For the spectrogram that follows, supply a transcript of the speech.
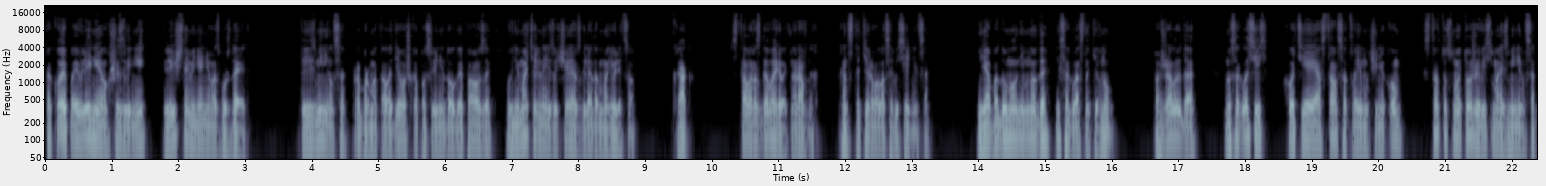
Такое появление, уж извини, лично меня не возбуждает. «Ты изменился», — пробормотала девушка после недолгой паузы, внимательно изучая взглядом мое лицо. «Как?» «Стал разговаривать на равных», — констатировала собеседница. Я подумал немного и согласно кивнул. «Пожалуй, да. Но согласись, хоть я и остался твоим учеником, статус мой тоже весьма изменился.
